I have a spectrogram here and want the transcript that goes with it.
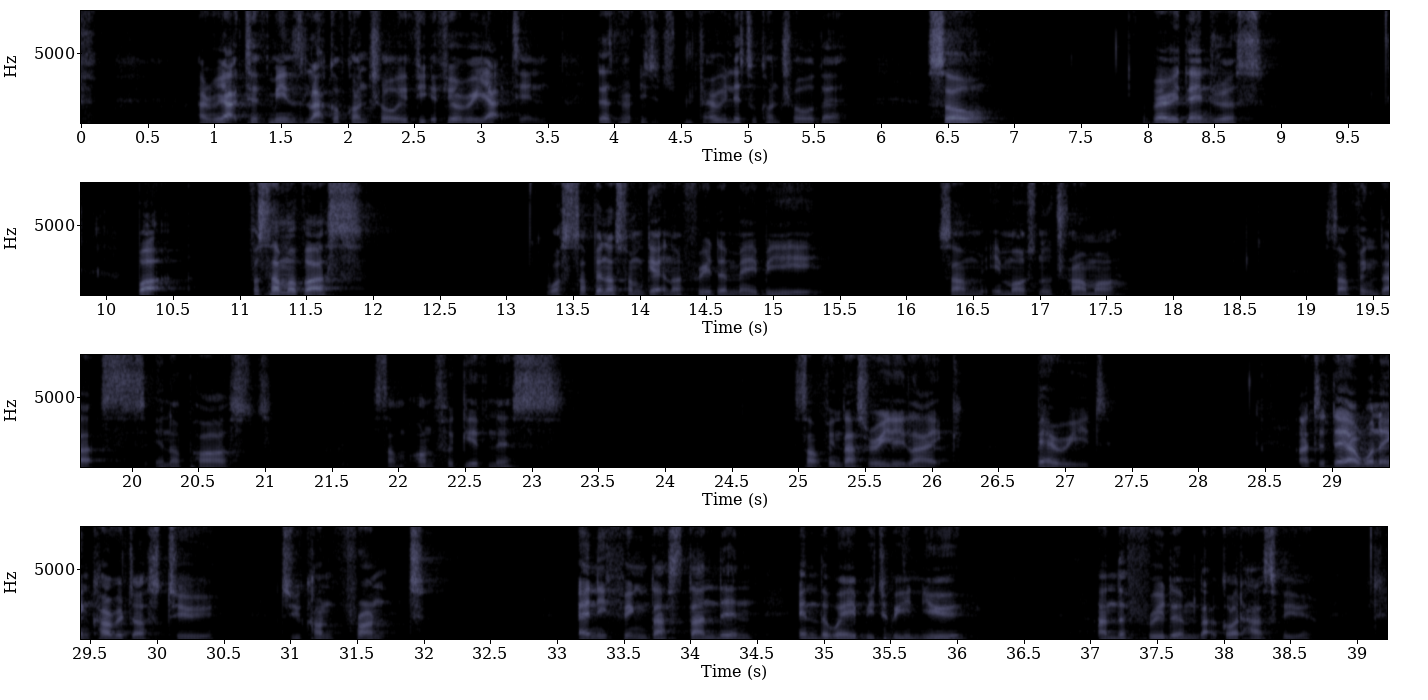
And reactive means lack of control. If, if you're reacting, there's very little control there. So, very dangerous. But for some of us, what's stopping us from getting our freedom may be some emotional trauma, something that's in a past, some unforgiveness, something that's really like buried. And today I want to encourage us to, to confront anything that's standing in the way between you and the freedom that God has for you.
